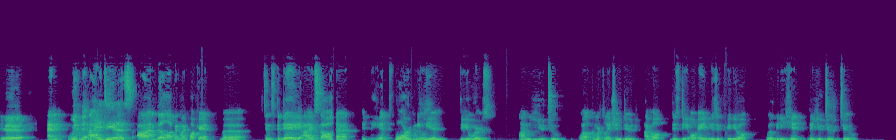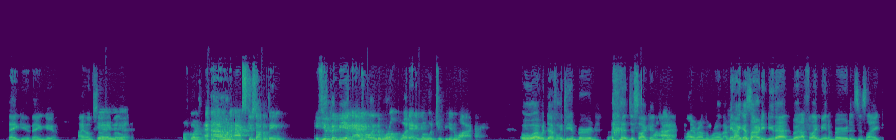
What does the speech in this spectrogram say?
yeah. And with the ideas on the Love in My Pocket, but since today I saw that it hit 4 million viewers on YouTube. Well, congratulations, dude. I hope this DOA music video will be hit the YouTube too. Thank you, thank you. I hope so. Yeah, yeah, yeah. Of course. And I want to ask you something. If you could be an animal in the world, what animal would you be and why? Oh, I would definitely be a bird, just so I could you know, fly around the world. I mean, I guess I already do that, but I feel like being a bird is just like,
